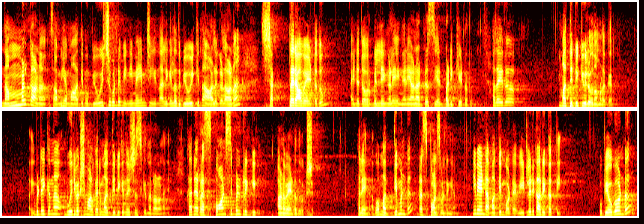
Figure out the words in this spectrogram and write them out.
നമ്മൾക്കാണ് സാമൂഹ്യ മാധ്യമം ഉപയോഗിച്ചുകൊണ്ട് വിനിമയം ചെയ്യുന്ന അല്ലെങ്കിൽ അത് ഉപയോഗിക്കുന്ന ആളുകളാണ് ശക്തരാവേണ്ടതും അതിന്റെ ദൗർബല്യങ്ങളെ എങ്ങനെയാണ് അഡ്രസ്സ് ചെയ്യാൻ പഠിക്കേണ്ടതും. അതായത് മദ്യപിക്കുമല്ലോ നമ്മളൊക്കെ? ഇവിടെ ഇരിക്കുന്ന ഭൂരിപക്ഷം ആൾക്കാർ മദ്യപിക്കുന്നത് വിശ്വസിക്കുന്ന ഒരാളാണ് ഞാൻ. കാരണം റെസ്പോൺസിബിൾ ഡ്രിങ്കിങ് ആണ് വേണ്ടത് പക്ഷെ. അല്ലേ? അപ്പോൾ മദ്യമുണ്ട് റെസ്പോൺസിബിൾ ഡ്രിങ്കിങ് ആണ്. ഇനി വേണ്ട മദ്യം പോട്ടെ. വീട്ടിലൊരു കറിക്കത്തി. ഉപയോഗമുണ്ട്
